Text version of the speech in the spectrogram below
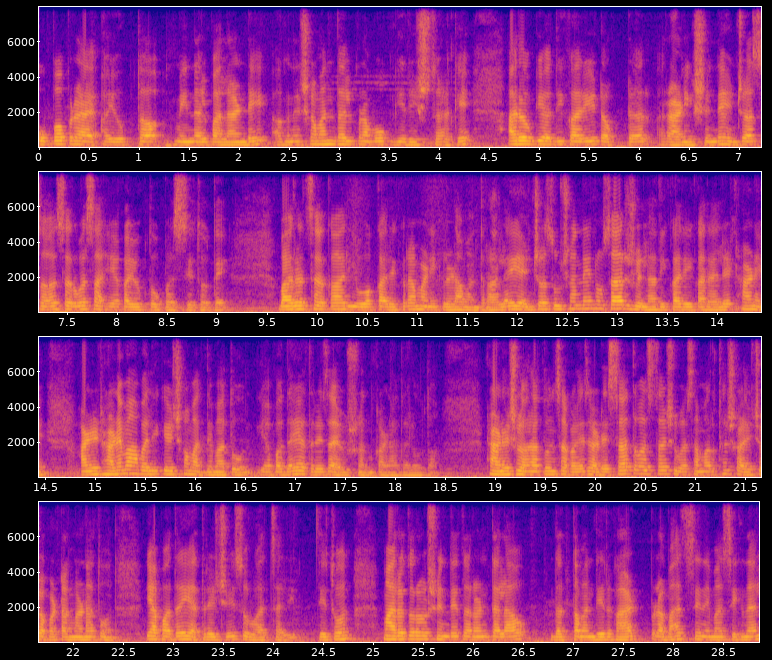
उपप्राय आयुक्त मिनल पालांडे अग्निशमन दल प्रमुख गिरीश झळके आरोग्य अधिकारी डॉक्टर राणी शिंदे यांच्यासह सर्व सहाय्यक आयुक्त उपस्थित होते. भारत सरकार युवक कार्यक्रम आणि क्रीडा मंत्रालय यांच्या सूचनेनुसार जिल्हाधिकारी कार्यालय ठाणे आणि ठाणे महापालिकेच्या माध्यमातून या पदयात्रेचं आयोजन करण्यात आलं होतं. ठाणे शहरातून सकाळी साडेसात वाजता शिवसमर्थ शाळेच्या पटांगणातून या पदयात्रेची सुरुवात झाली. तिथून मारुतराव शिंदे तरण तलाव दत्त मंदिर घाट प्रभात सिनेमा सिग्नल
